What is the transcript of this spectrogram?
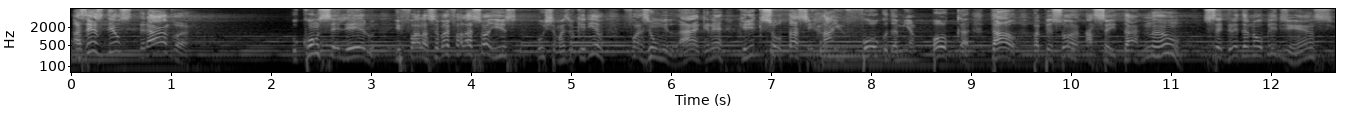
Às vezes Deus trava o conselheiro e fala: Você vai falar só isso. Puxa, mas eu queria fazer um milagre, né? Eu queria que soltasse raio e fogo da minha boca, tal, para a pessoa aceitar. Não, o segredo é na obediência.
